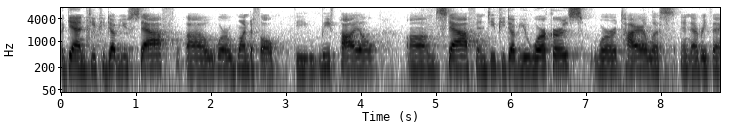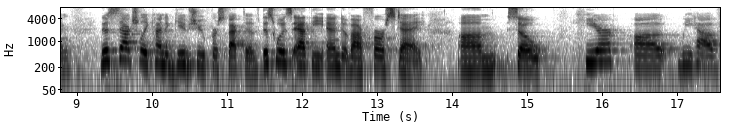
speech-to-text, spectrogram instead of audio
Again, DPW staff uh, were wonderful. The leaf pile um, staff and DPW workers were tireless in everything. This actually kind of gives you perspective. This was at the end of our first day. Um, So here, uh, we have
